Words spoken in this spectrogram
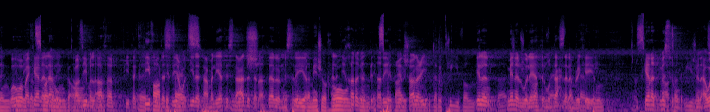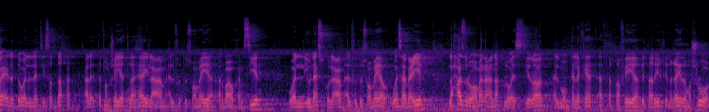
وهو ما كان له عظيم الأثر في تكثيف وتسريع وتيرة عمليات استعادة الآثار المصرية التي خرجت بطريق غير شرعي إلى من الولايات المتحدة المتحدة الأمريكية. كانت مصر من أوائل الدول التي صدقت على اتفاقية لاهاي لعام 1954 واليونسكو لعام 1970 لحظر ومنع نقل واستيراد الممتلكات الثقافية بطريق غير مشروع.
